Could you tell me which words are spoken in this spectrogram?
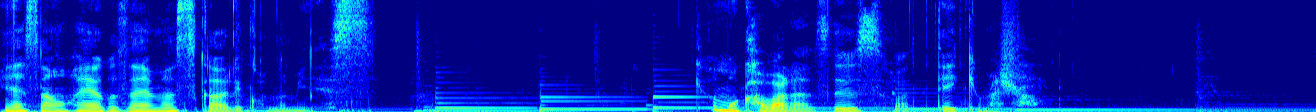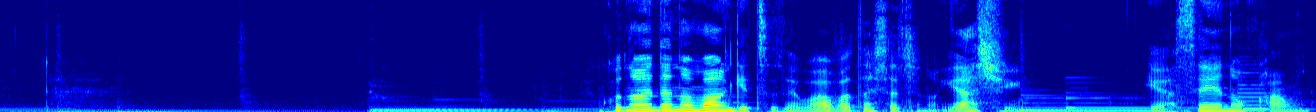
皆さんおはようございます。ガーリコのみです。今日も変わらず座っていきましょう。この間の満月では私たちの野心野生の感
